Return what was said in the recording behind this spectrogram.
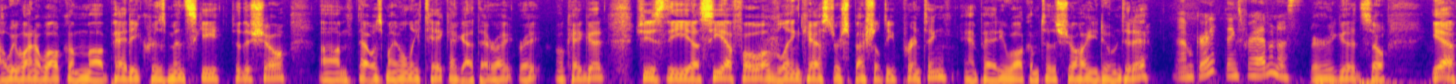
uh, we want to welcome uh, Patty Krasminski to the show. Um, that was my only take. I got that right, right? Okay, good. She's the uh, CFO of Lancaster Specialty Printing. And Patty, welcome to the show. How you doing today? I'm great. Thanks for having us. Very good. So, yeah,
